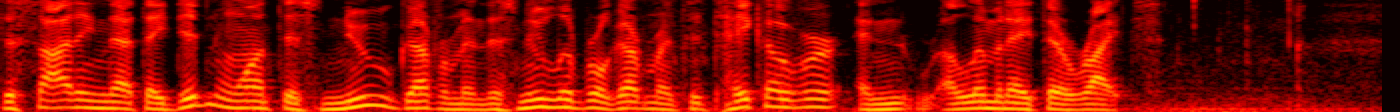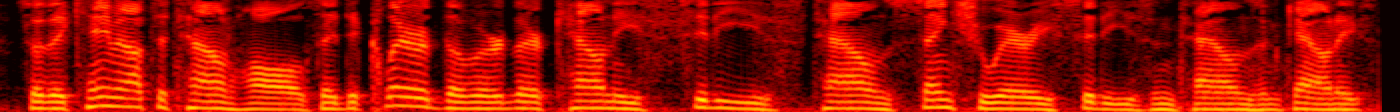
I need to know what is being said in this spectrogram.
deciding that they didn't want this new government, this new liberal government, to take over and eliminate their rights. So they came out to town halls. They declared the, their counties, cities, towns, sanctuary cities and towns and counties.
